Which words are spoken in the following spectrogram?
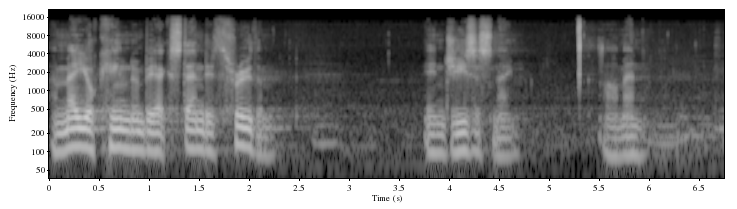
And may your kingdom be extended through them. In Jesus' name, amen.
